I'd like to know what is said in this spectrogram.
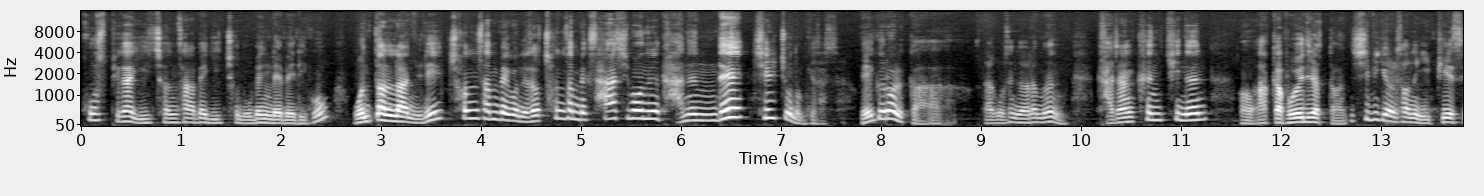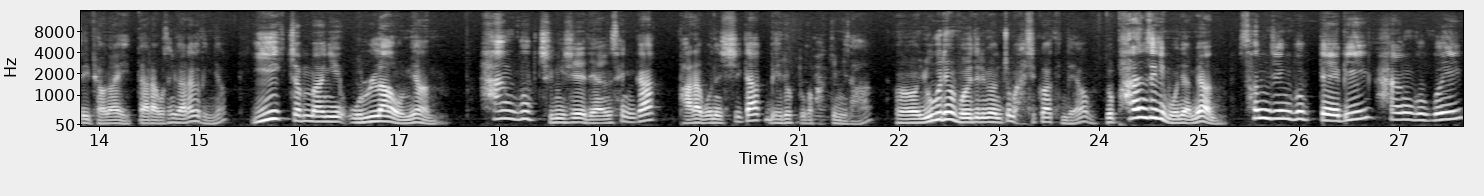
코스피가 2400, 2500 레벨이고 원달러율이 1300원에서 1340원을 가는데 7조 넘게 샀어요. 왜 그럴까라고 생각을 하면 가장 큰 키는 어, 아까 보여드렸던 12개월 선행 EPS의 변화에 있다라고 생각을 하거든요. 이익 전망이 올라오면 한국 증시에 대한 생각, 바라보는 시각, 매력도가 바뀝니다. 어, 요 그림을 보여드리면 좀 아실 것 같은데요. 요 파란색이 뭐냐면 선진국 대비 한국의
